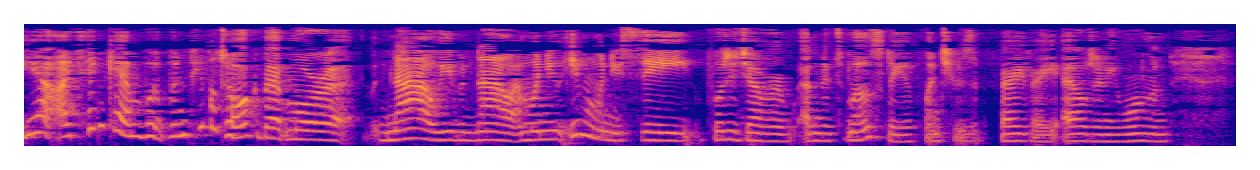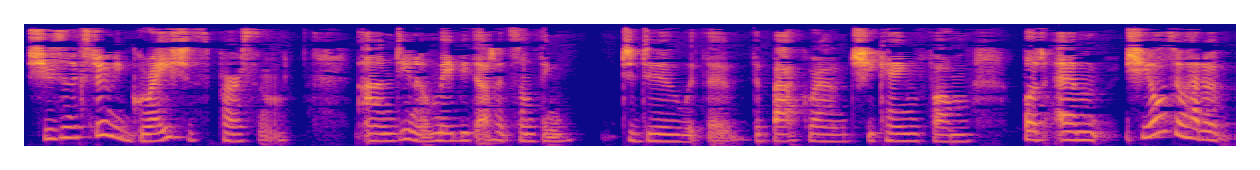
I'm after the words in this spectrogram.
Yeah, I think um, when people talk about Maura now, even now, and when you even when you see footage of her, and it's mostly of when she was a very very elderly woman, she was an extremely gracious person, and you know maybe that had something to do with the the background she came from. But um, she also had a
